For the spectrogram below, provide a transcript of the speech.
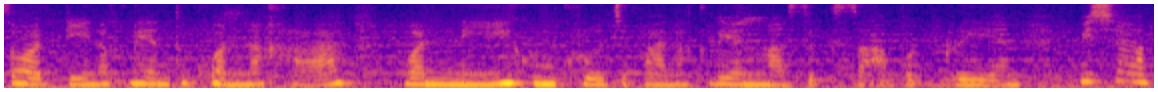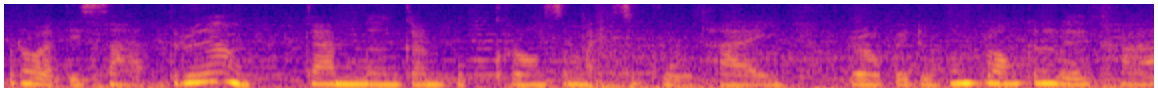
สวัสดีนักเรียนทุกคนนะคะ วันนี้คุณครูจะพานักเรียนมาศึกษาบทเรียน วิชาประวัติศาสตร์เรื่องการเมืองการปกครองสมัยสุโขทัยเราไปดูพร้อมๆกันเลยค่ะ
